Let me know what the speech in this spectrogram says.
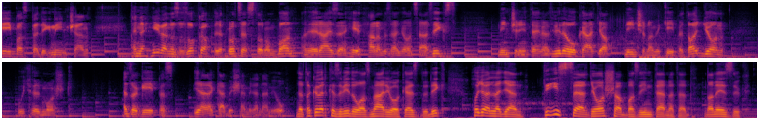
kép az pedig nincsen. Ennek nyilván az az oka, hogy a processzoromban, ami egy Ryzen 7 3800X, nincsen integrált videókártya, nincsen ami képet adjon, úgyhogy most ez a gép, ez jelenleg kb. semmire nem jó. De hát a következő videó az már jól kezdődik, hogyan legyen tízszer gyorsabb az interneted. Na nézzük!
